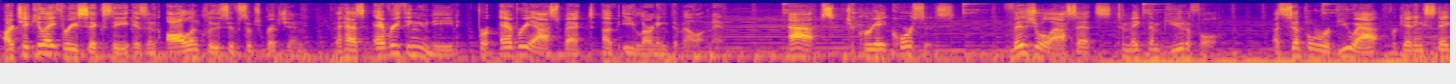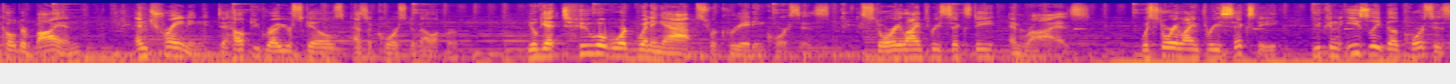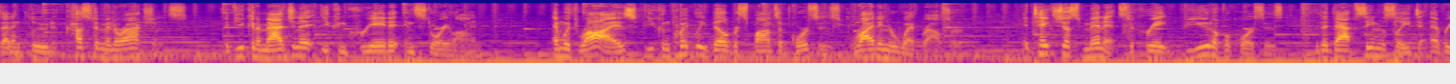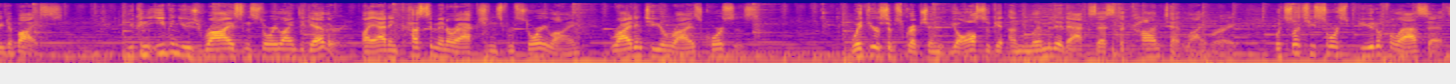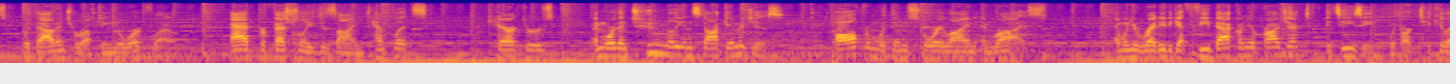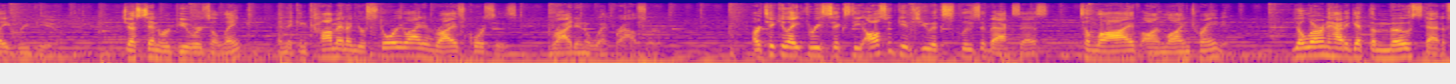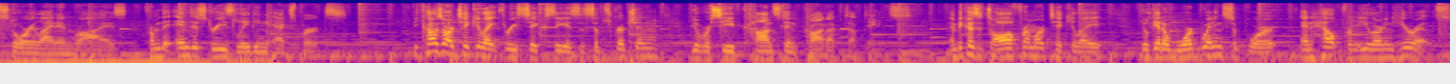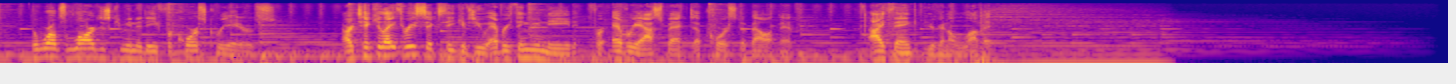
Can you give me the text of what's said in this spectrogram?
Articulate 360 is an all-inclusive subscription that has everything you need for every aspect of e-learning development. Apps to create courses, visual assets to make them beautiful, a simple review app for getting stakeholder buy-in, and training to help you grow your skills as a course developer. You'll get two award-winning apps for creating courses, Storyline 360 and Rise. With Storyline 360, you can easily build courses that include custom interactions. If you can imagine it, you can create it in Storyline. And with Rise, you can quickly build responsive courses right in your web browser. It takes just minutes to create beautiful courses that adapt seamlessly to every device. You can even use Rise and Storyline together by adding custom interactions from Storyline right into your Rise courses. With your subscription, you'll also get unlimited access to Content Library, which lets you source beautiful assets without interrupting your workflow. Add professionally designed templates, characters, and more than 2 million stock images, all from within Storyline and Rise. And when you're ready to get feedback on your project, it's easy with Articulate Review. Just send reviewers a link and they can comment on your Storyline and Rise courses right in a web browser. Articulate 360 also gives you exclusive access to live online training. You'll learn how to get the most out of Storyline and Rise from the industry's leading experts. Because Articulate 360 is a subscription, you'll receive constant product updates. And because it's all from Articulate, you'll get award-winning support and help from eLearning Heroes, the world's largest community for course creators. Articulate 360 gives you everything you need for every aspect of course development. I think you're going to love it.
